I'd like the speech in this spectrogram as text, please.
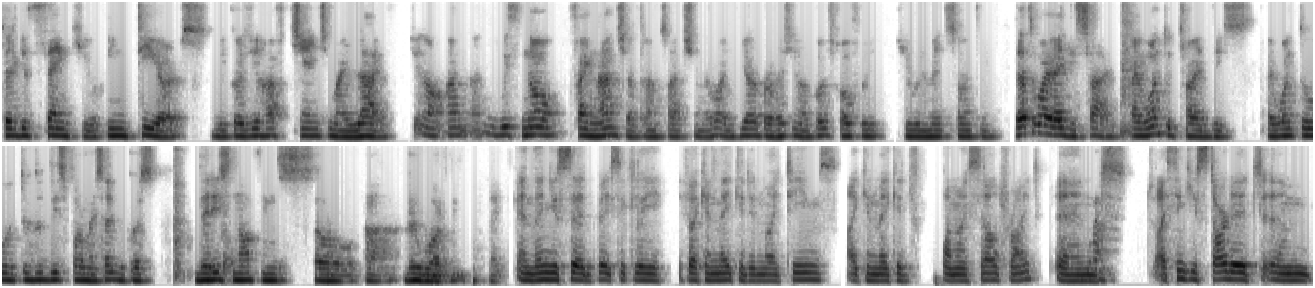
tell you thank you in tears because you have changed my life. You know, and, and with no financial transaction. Well, if you're a professional coach, hopefully you will make something. That's why I decide I want to try this. I want to, to do this for myself because there is nothing so uh, rewarding. Like, and then you said basically, if I can make it in my teams, I can make it by myself, right? And yeah. I think you started um,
